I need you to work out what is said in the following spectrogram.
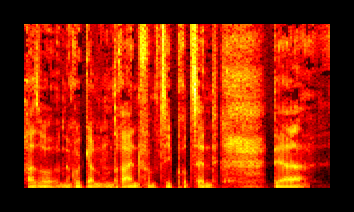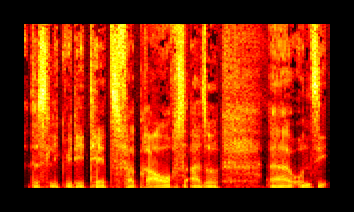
also ein Rückgang um 53 Prozent der des Liquiditätsverbrauchs. Also äh, und sie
